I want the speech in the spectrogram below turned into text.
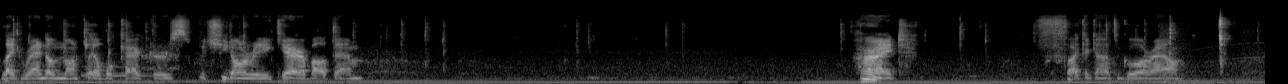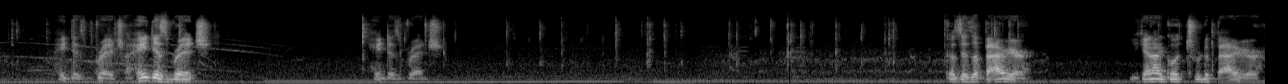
like random non-playable characters, which you don't really care about them. Alright. Fuck, I got to go around. I hate this bridge. I hate this bridge. I hate this bridge. Because there's a barrier. You cannot go through the barrier.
